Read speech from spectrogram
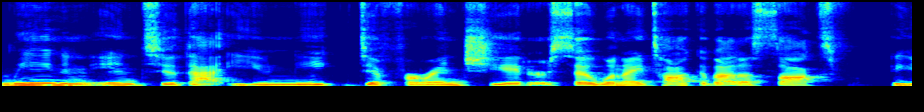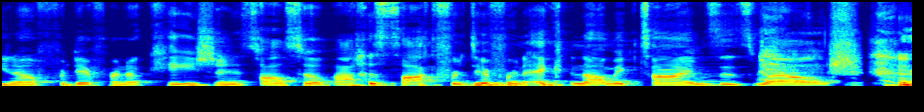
leaning into that unique differentiator. So when I talk about a socks you know, for different occasions. It's also about a sock for different economic times as well. I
